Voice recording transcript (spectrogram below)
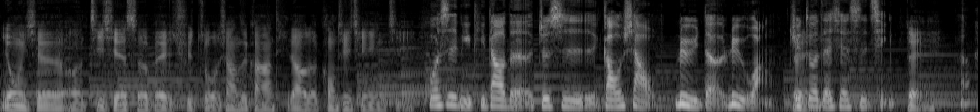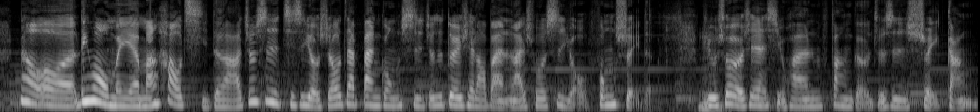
用一些呃机械设备去做，像是刚刚提到的空气清新机，或是你提到的，就是高效率的滤网去做这些事情。对，好，那呃，另外我们也蛮好奇的啊，就是其实有时候在办公室，就是对一些老板来说是有风水的，比如说有些人喜欢放个就是水缸，嗯、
